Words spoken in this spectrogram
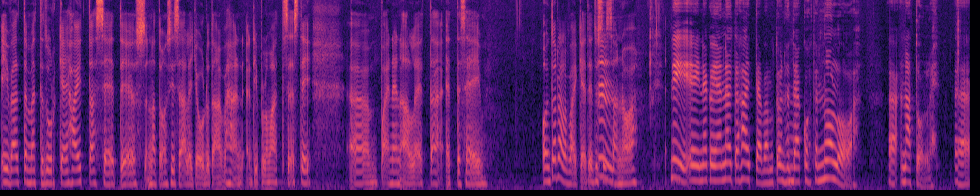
ei välttämättä Turkki ei haittaa se, että jos Naton sisällä joudutaan vähän diplomaattisesti paineen alle, että, että se ei, on todella vaikea tietysti mm. sanoa. Niin, ei näköjään näytä haittaavaa, mutta onhan mm. tämä kohta noloa ää, Natolle ää,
